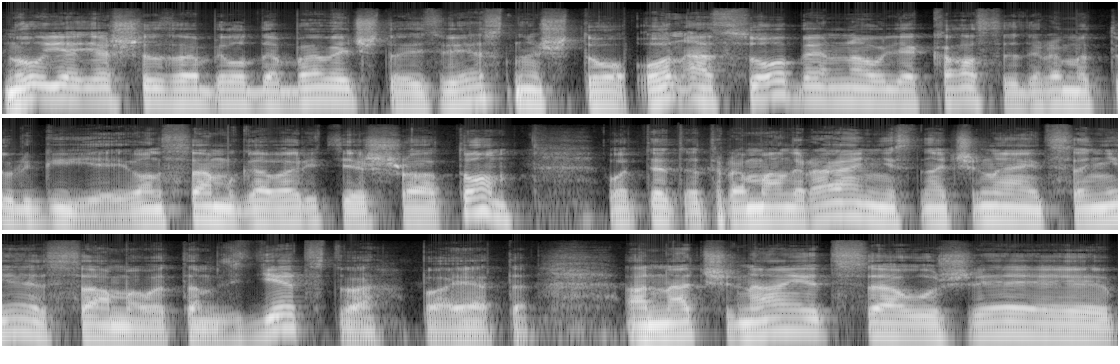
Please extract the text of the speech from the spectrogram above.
Ну, я еще забыл добавить, что известно, что он особенно увлекался драматургией. Он сам говорит еще о том, вот этот роман Райнис начинается не с самого там с детства поэта, а начинается уже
